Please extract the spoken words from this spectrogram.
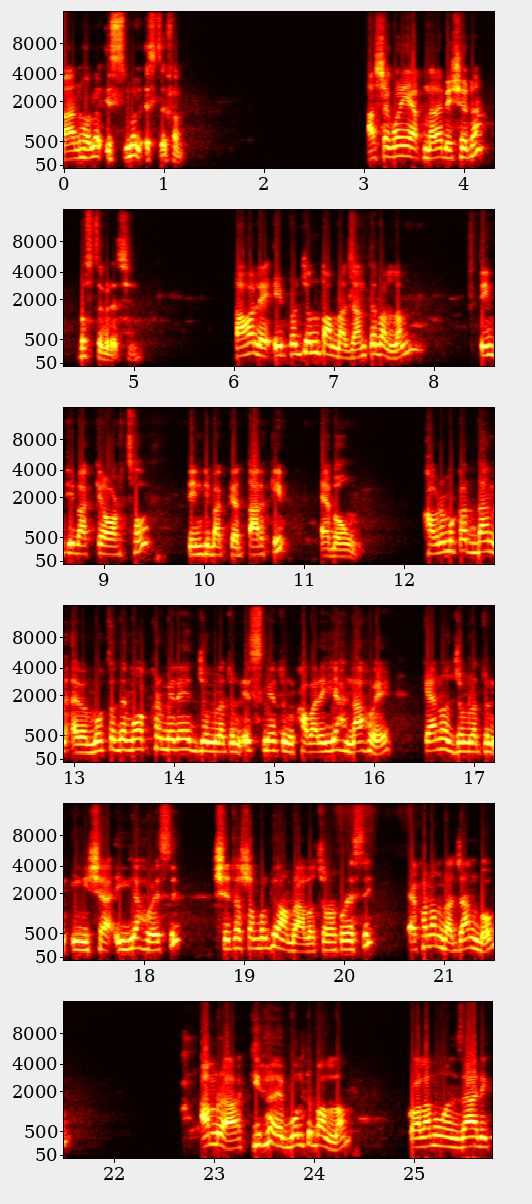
মান হলো ইসমুল ইস্তেফাম। আশা করি আপনারা বিষয়টা বুঝতে পেরেছেন। তাহলে এই পর্যন্ত আমরা জানতে পারলাম তিনটি বাক্যের অর্থ, তিনটি বাক্যের তারকিব এবং খবর মুকদ্দাম এবং মুক্তদে মক্ষর মিলে জুমলাতুন ইসমিয়াতুন খাবার ইয়াহ না হয়ে কেন জুমলাতুন ইনশা ইয়া হয়েছে সেটা সম্পর্কে আমরা আলোচনা করেছি। এখন আমরা জানব আমরা কীভাবে বলতে পারলাম কলামুমান জালিক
